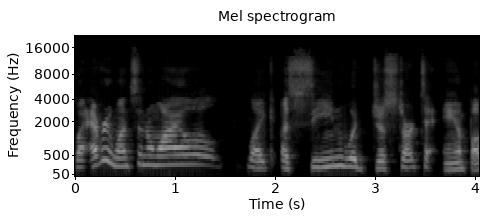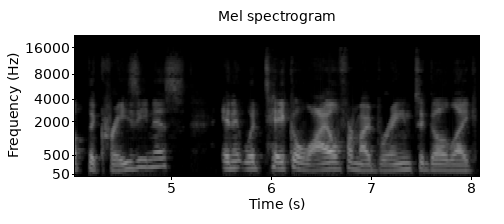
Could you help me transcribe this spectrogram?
But every once in a while, like a scene would just start to amp up the craziness and it would take a while for my brain to go like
